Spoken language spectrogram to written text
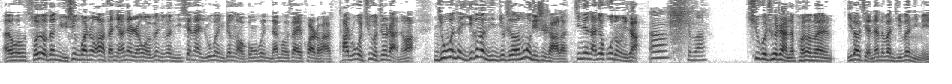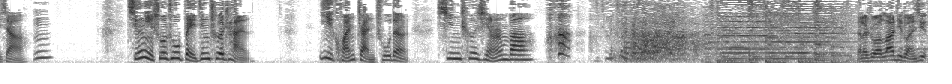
哎，我所有的女性观众啊，咱娘家人，我问你问题：现在如果你跟老公或你男朋友在一块儿的话，他如果去过车展的话，你就问他一个问题，你就知道目的是啥了。今天咱就互动一下，嗯，什么？去过车展的朋友们，一道简单的问题问你们一下啊，嗯，请你说出北京车展一款展出的新车型吧，哈。再来说垃圾短信。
